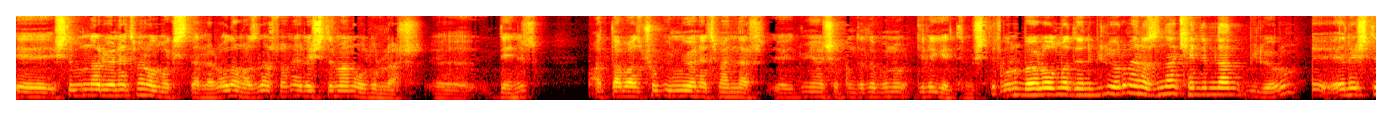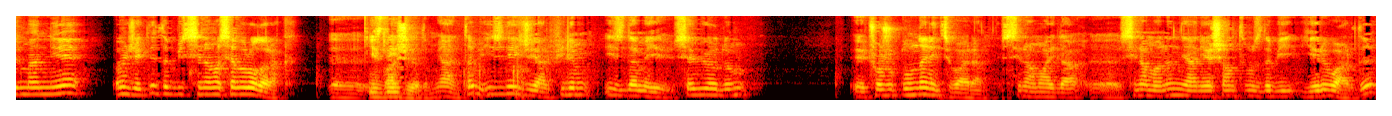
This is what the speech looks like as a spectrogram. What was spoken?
E, işte bunlar yönetmen olmak isterler, olamazlar. Sonra eleştirmen olurlar e, denir. Hatta bazı çok ünlü yönetmenler e, dünya çapında da bunu dile getirmiştir. Bunun böyle olmadığını biliyorum. En azından kendimden biliyorum. E, eleştirmenliğe öncelikle tabii bir sinema sever olarak e, İzleyici. başladım. Yani tabii izleyici yani film izlemeyi seviyordum. E, çocukluğumdan itibaren sinemayla e, sinemanın yani yaşantımızda bir yeri vardı.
